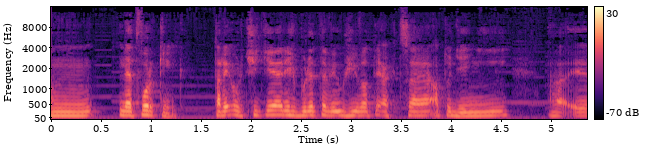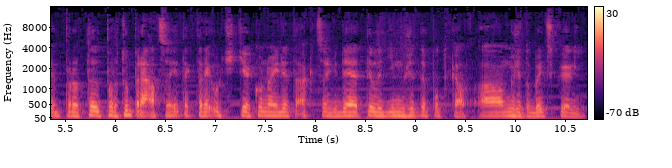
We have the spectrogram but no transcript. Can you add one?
Um, networking. Tady určitě, když budete využívat ty akce a to dění eh, pro, te, pro tu práci, tak tady určitě jako najdete akce, kde ty lidi můžete potkat a může to být skvělý.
